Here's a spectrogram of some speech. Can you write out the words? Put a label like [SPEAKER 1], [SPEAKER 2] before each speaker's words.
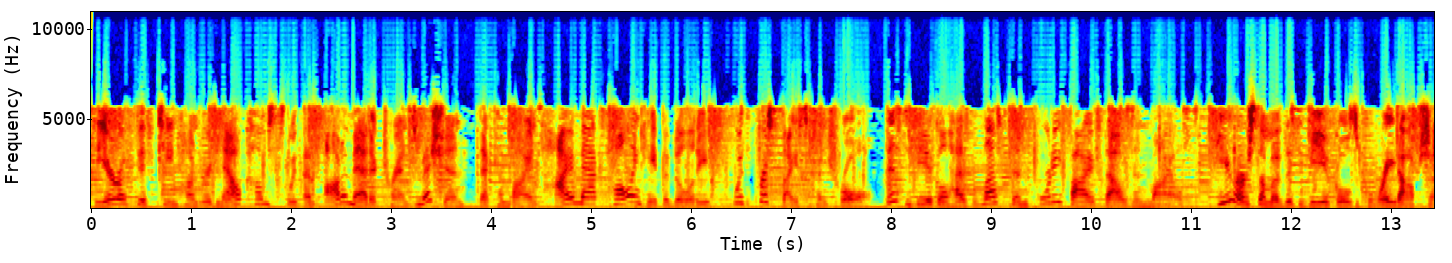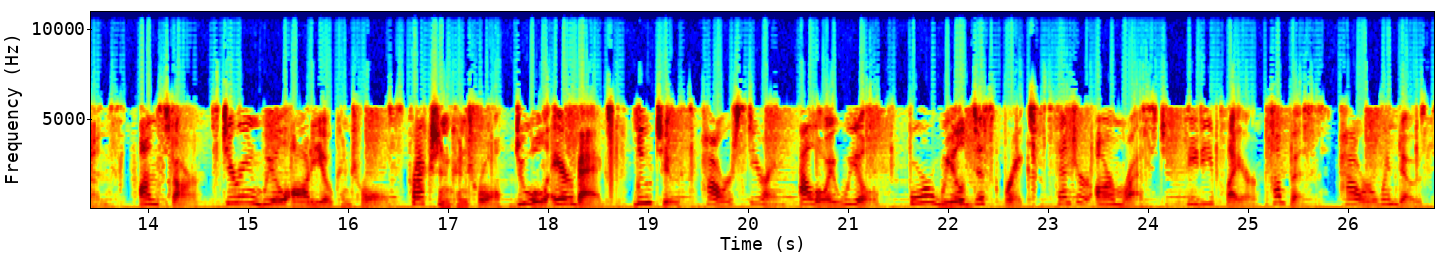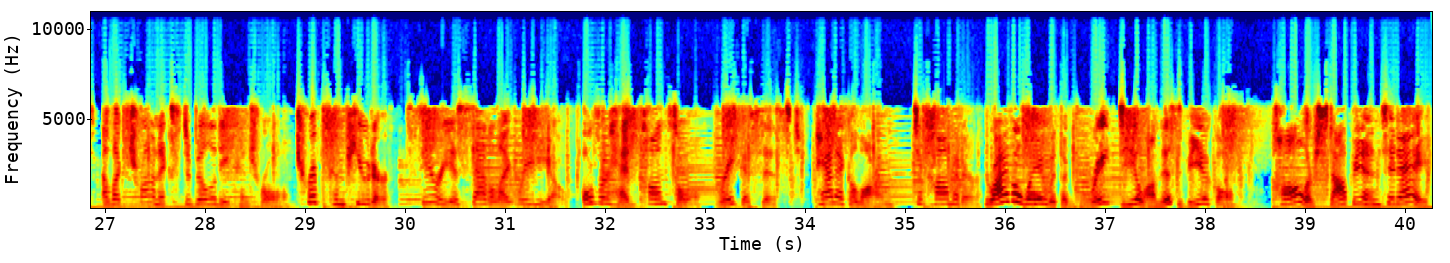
[SPEAKER 1] Sierra 1500 now comes with an automatic transmission that combines high max hauling capability with precise control. This vehicle has less than 45,000 miles. Here are some of this vehicle's great options. OnStar, steering wheel audio controls, traction control, dual airbags, Bluetooth, power steering, alloy wheels, four-wheel disc brakes, center armrest, CD player, compass, power windows, electronic stability control, trip computer, Sirius satellite radio, overhead console, brake assist, panic alarm, tachometer. Drive away with a great deal on this vehicle. Call or stop in today.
